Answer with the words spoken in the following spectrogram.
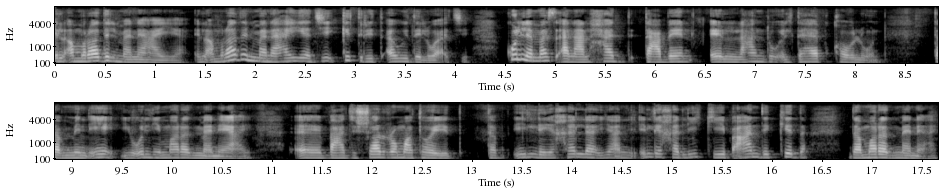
الأمراض المناعية. الأمراض المناعية دي كترت قوي دلوقتي. كل ما أسأل عن حد تعبان اللي عنده التهاب قولون. طب من إيه؟ يقول لي مرض مناعي. آه بعد الشر روماتويد. طب إيه اللي يخلى يعني إيه اللي يخليكي يبقى عندك كده؟ ده مرض مناعي.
